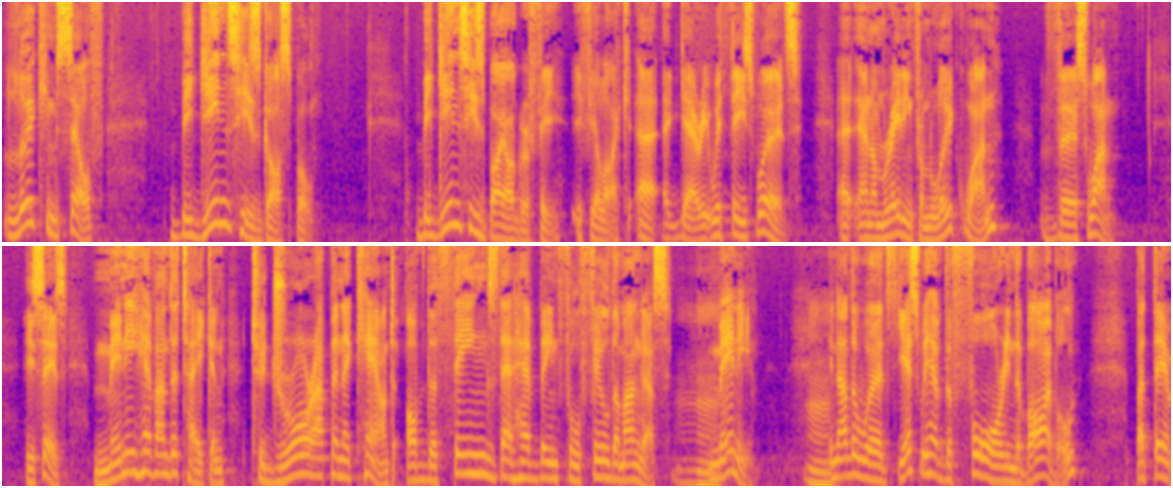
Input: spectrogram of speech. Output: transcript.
Luke himself begins his gospel, begins his biography, if you like, uh, Gary, with these words. Uh, and I'm reading from Luke 1, verse 1. He says, Many have undertaken to draw up an account of the things that have been fulfilled among us. Many. In other words, yes, we have the four in the Bible, but there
